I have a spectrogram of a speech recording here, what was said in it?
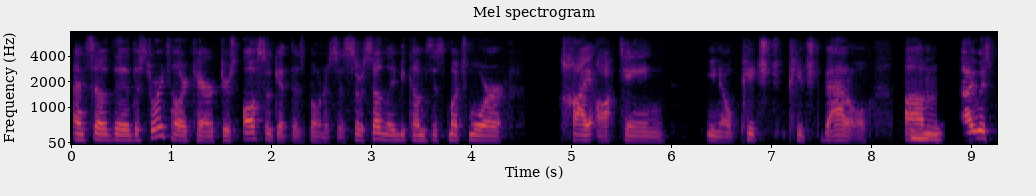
and so the the storyteller characters also get those bonuses. So suddenly becomes this much more high octane, you know, pitched pitched battle. Um, mm-hmm. I was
